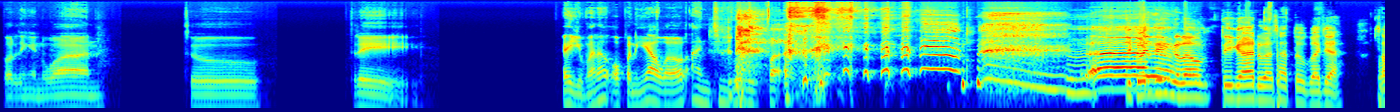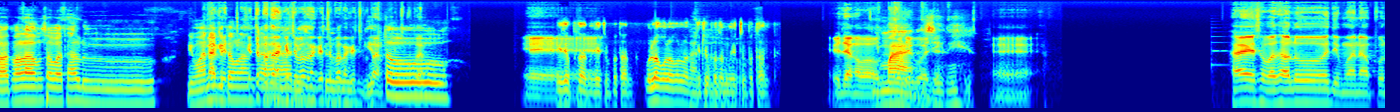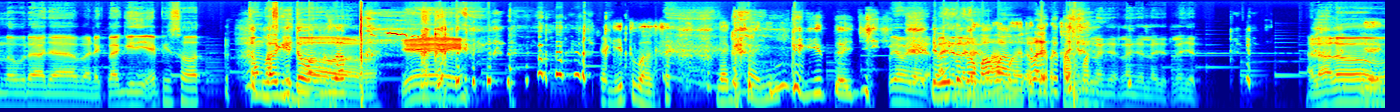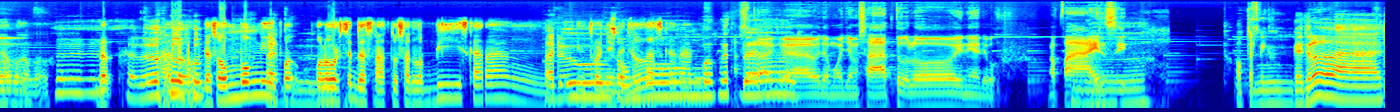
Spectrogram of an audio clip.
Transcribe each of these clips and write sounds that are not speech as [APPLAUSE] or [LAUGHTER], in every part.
Recording in one, two, three. Eh gimana openingnya awal-awal anjing gue lupa. [LAUGHS] Recording dalam 3, 2, 1 gua aja. Selamat malam sobat halu. Di mana Nggak, kita melangkah kecepatan, kecepatan, kecepatan, kecepatan, Gitu. Ya, ya, ya, Kecepatan, ya. kecepatan. Ulang, ulang, ulang. Aduh. Kecepatan, kecepatan. Ya udah nggak apa-apa. Gimana gue sih ini? Hai sobat halu di mana pun lo berada balik lagi di episode [LAUGHS] Nggak gitu, bangsat. Yeay. Gak gitu bangsat. Gak gitu anjing. Enggak gitu aja. Udah, udah, Ya lanjut, udah lanjut, enggak apa-apa. Lanjut aja. Lanjut, lanjut, lanjut, lanjut. Halo, halo. Iya, nggak apa apa. Halo. Halo, udah sombong nih. Aduh. Followersnya udah seratusan lebih sekarang. Aduh, Intronya nggak jelas sekarang. banget dah. Astaga, udah mau jam satu loh ini aduh. Ngapain Aduh. sih? Opening gak jelas.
